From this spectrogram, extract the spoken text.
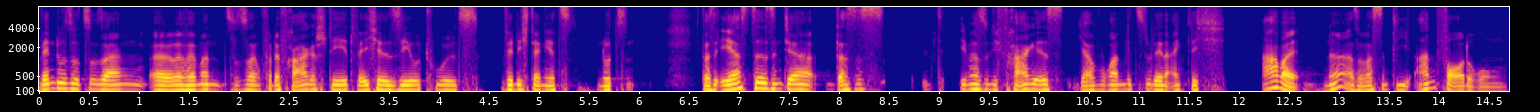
wenn du sozusagen, äh, wenn man sozusagen vor der Frage steht, welche SEO-Tools will ich denn jetzt nutzen? Das erste sind ja, dass es immer so die Frage ist, ja, woran willst du denn eigentlich arbeiten? Ne? Also was sind die Anforderungen,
